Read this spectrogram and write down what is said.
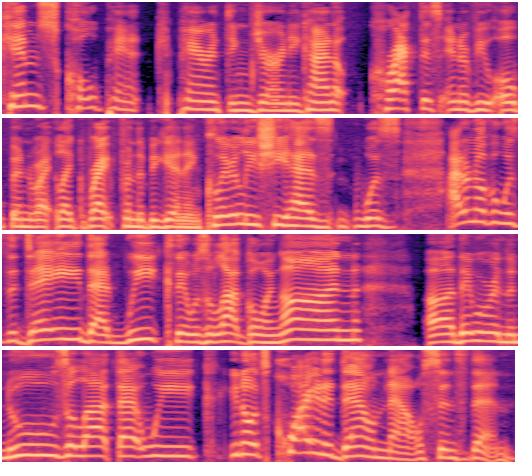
Kim's co-parenting journey kind of cracked this interview open right like right from the beginning. Clearly she has was I don't know if it was the day that week there was a lot going on. Uh, they were in the news a lot that week. You know, it's quieted down now since then.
